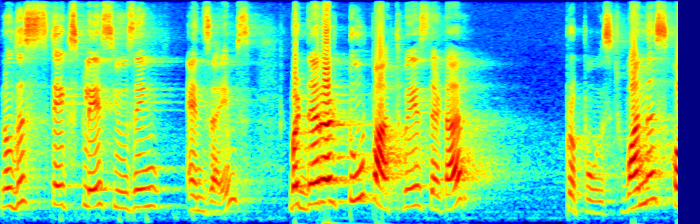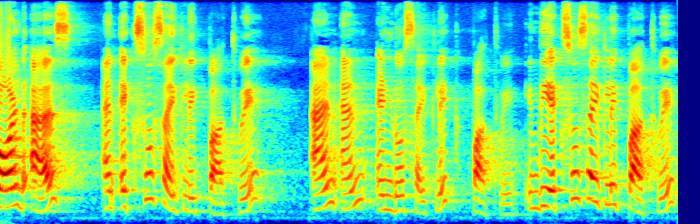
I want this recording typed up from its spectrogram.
now this takes place using enzymes, but there are two pathways that are proposed. One is called as an exocyclic pathway and an endocyclic pathway. In the exocyclic pathway,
